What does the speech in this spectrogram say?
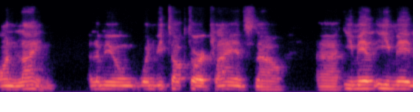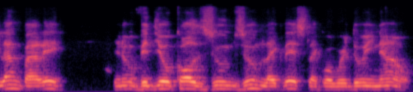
online. Alam mo when we talk to our clients now, uh, email, email lang pare. You know, video call, Zoom, Zoom like this, like what we're doing now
